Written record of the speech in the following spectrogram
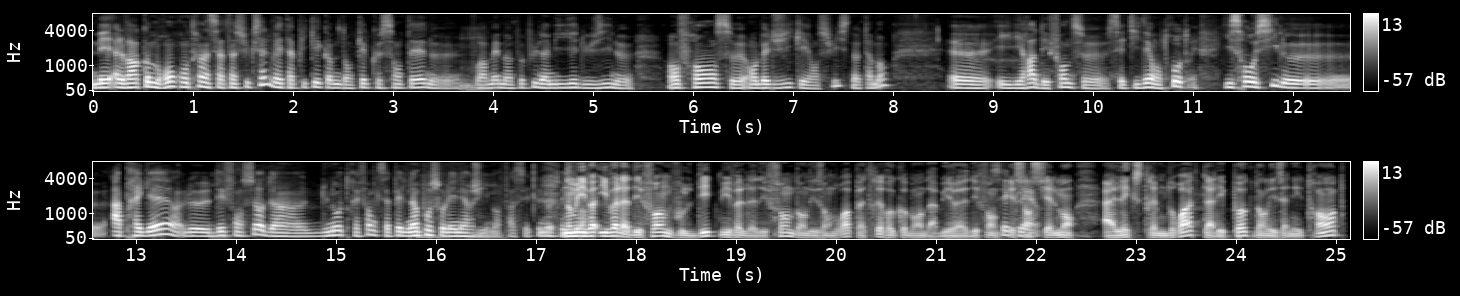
mais elle va comme rencontrer un certain succès. Elle va être appliquée comme dans quelques centaines, euh, voire même un peu plus d'un millier d'usines euh, en France, euh, en Belgique et en Suisse notamment. Euh, et il ira défendre ce- cette idée, entre autres. Il sera aussi, le, après-guerre, le défenseur d'un- d'une autre réforme qui s'appelle l'impôt sur l'énergie. Mais enfin, c'est une autre Non, mais il va, il va la défendre, vous le dites, mais il va la défendre dans des endroits pas très recommandables. Il va la défendre essentiellement à l'extrême droite, à l'époque, dans les années 30,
